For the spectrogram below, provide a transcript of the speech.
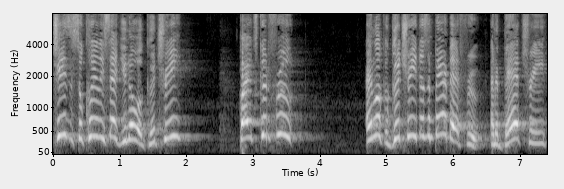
Jesus so clearly said, You know a good tree? By its good fruit. And look, a good tree doesn't bear bad fruit, and a bad tree,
